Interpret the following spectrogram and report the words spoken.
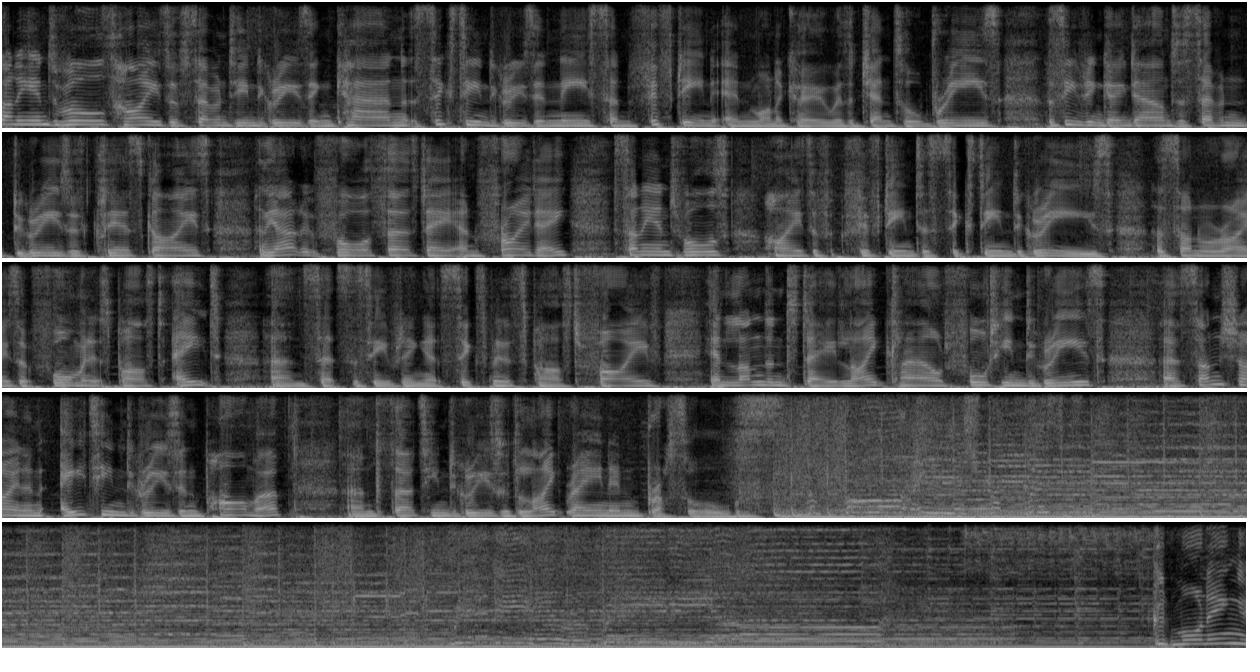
Sunny intervals, highs of 17 degrees in Cannes, 16 degrees in Nice, and 15 in Monaco with a gentle breeze. This evening going down to 7 degrees with clear skies. And the outlook for Thursday and Friday, sunny intervals, highs of 15 to 16 degrees. The sun will rise at 4 minutes past 8 and sets this evening at 6 minutes past 5. In London today, light cloud, 14 degrees, uh, sunshine and 18 degrees in Palma, and 13 degrees with light rain in Brussels. Good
